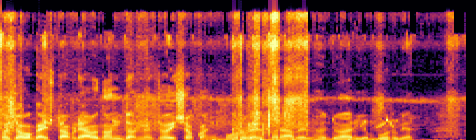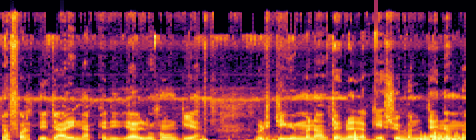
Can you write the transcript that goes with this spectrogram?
તો જો ગાઈશ તો આપણે આવે અંદર ને જોઈ શકો, અહીં બોરવેલ પર આવેલ જોવારીએ બોરવેલ. ને ફરતી જારી નાખી દીધી. આવેલું શું કે આપણી ટીવીમાં આવતો ને, એટલે કેસું બનતા ને, અમે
